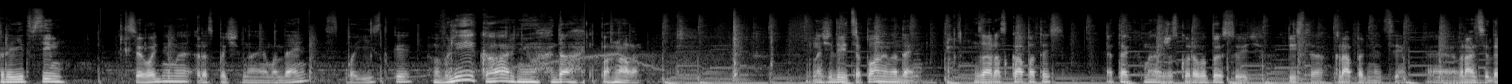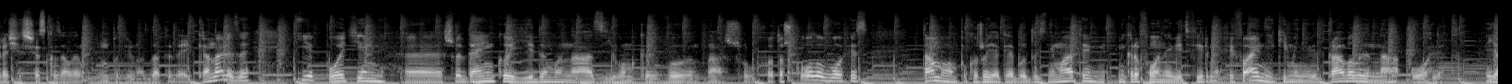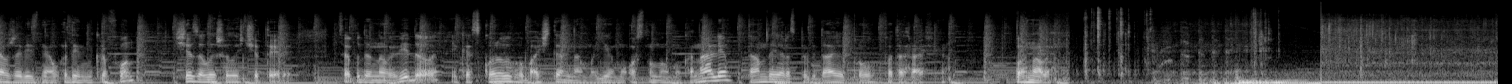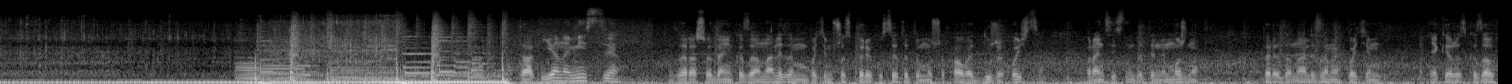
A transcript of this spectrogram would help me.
Привіт всім! Сьогодні ми розпочинаємо день з поїздки в лікарню. Да, погнали. Значить, дивіться, плани на день. Зараз капатись. Е, Так як мене вже скоро виписують після крапельниці. е, Вранці, до речі, ще сказали, потрібно здати деякі аналізи. І потім е, швиденько їдемо на зйомки в нашу фотошколу в офіс. Там вам покажу, як я буду знімати мікрофони від фірми Fifine, які мені відправили на огляд. Я вже відзняв один мікрофон, ще залишилось чотири. Це буде нове відео, яке скоро ви побачите на моєму основному каналі, там де я розповідаю про фотографію. Погнали! Так, є на місці. Зараз швиденько за аналізами, потім щось перекусити, тому що хавати дуже хочеться. Вранці снідати не можна перед аналізами. Потім, як я вже сказав,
